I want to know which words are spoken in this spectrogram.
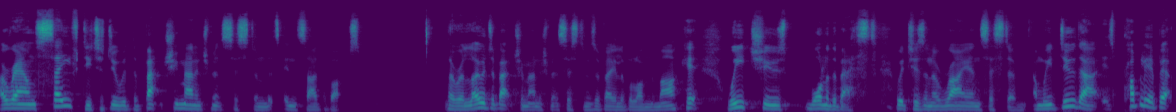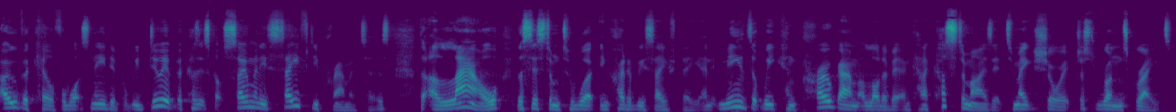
around safety to do with the battery management system that's inside the box. There are loads of battery management systems available on the market. We choose one of the best, which is an Orion system. And we do that, it's probably a bit overkill for what's needed, but we do it because it's got so many safety parameters that allow the system to work incredibly safely. And it means that we can program a lot of it and kind of customize it to make sure it just runs great.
